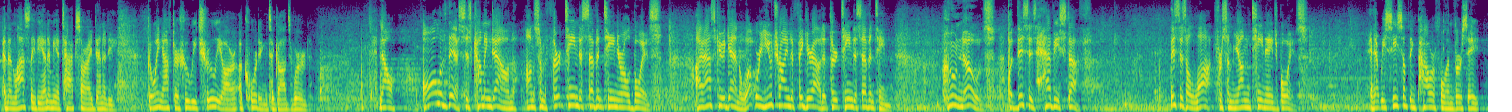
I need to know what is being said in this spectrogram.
And then lastly, the enemy attacks our identity going after who we truly are according to God's word. Now, all of this is coming down on some 13 to 17 year old boys. I ask you again, what were you trying to figure out at 13 to 17? Who knows? But this is heavy stuff. This is a lot for some young teenage boys. And yet we see something powerful in verse 8.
